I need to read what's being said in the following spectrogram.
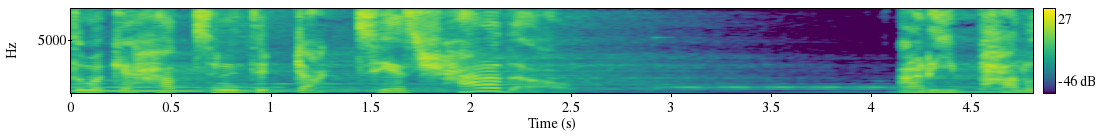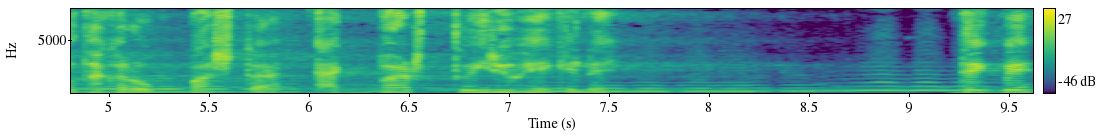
তোমাকে হাত নিতে ডাকছে সারা দাও। আর এই ভালো থাকার অভ্যাসটা একবার তৈরি হয়ে গেলে দেখবে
